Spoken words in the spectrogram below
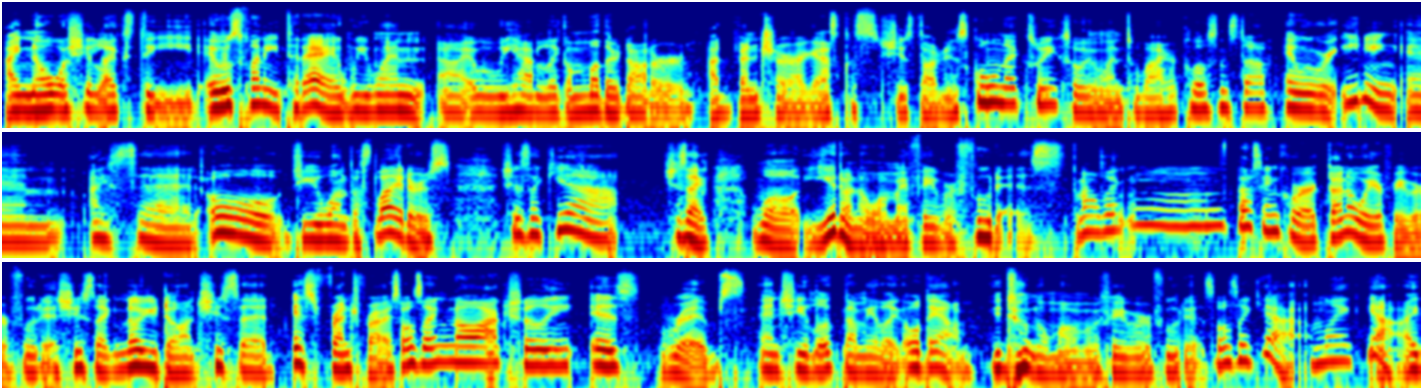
I know what she likes to eat. It was funny today. We went, uh, we had like a mother daughter adventure, I guess, because she's starting school next week. So we went to buy her clothes and stuff. And we were eating, and I said, Oh, do you want the sliders? She's like, Yeah. She's like, Well, you don't know what my favorite food is. And I was like, mm, That's incorrect. I know what your favorite food is. She's like, No, you don't. She said, It's French fries. I was like, No, actually, it's ribs. And she looked at me like, Oh, damn, you do know what my favorite food is. I was like, Yeah. I'm like, Yeah, I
